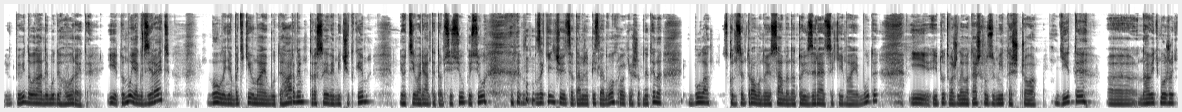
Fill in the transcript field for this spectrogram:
відповідно, вона не буде говорити. І тому, як взірець, мовлення батьків має бути гарним, красивим і чітким. І оці варіанти там сюсю, пусю закінчуються там вже після двох років, щоб дитина була сконцентрованою саме на той взірець, який має бути. І, І тут важливо теж розуміти, що діти. Е, навіть можуть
